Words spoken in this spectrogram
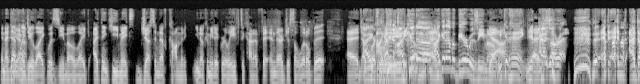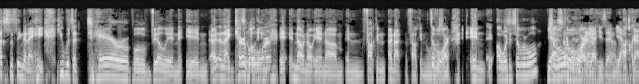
and I definitely do like with Zemo. Like, I think he makes just enough comic you know, comedic relief to kind of fit in there just a little bit. And of I course, I could, I could, uh, and- I could have a beer with Zemo. Yeah. We could hang. Yeah. that guy's all right. and and I, that's the thing that I hate. He was a terrible villain in uh, and like terrible Civil War? in, in no no in um in Falcon uh, not Falcon Civil War. in oh was it Civil War Yeah, Civil Civil, War? War. yeah. He's in. Yeah, Okay.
